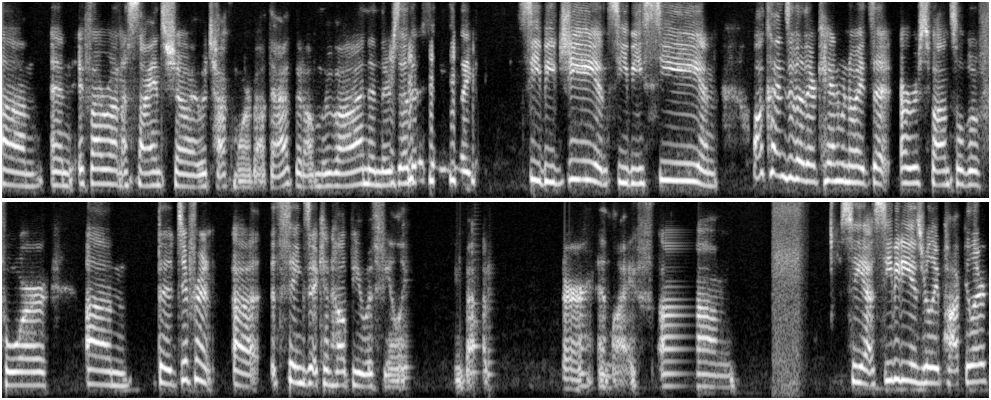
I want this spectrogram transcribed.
Um, and if I were on a science show, I would talk more about that, but I'll move on. And there's other things like CBG and CBC and all kinds of other cannabinoids that are responsible for um, the different uh, things that can help you with feeling better in life. Um, so yeah, CBD is really popular.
